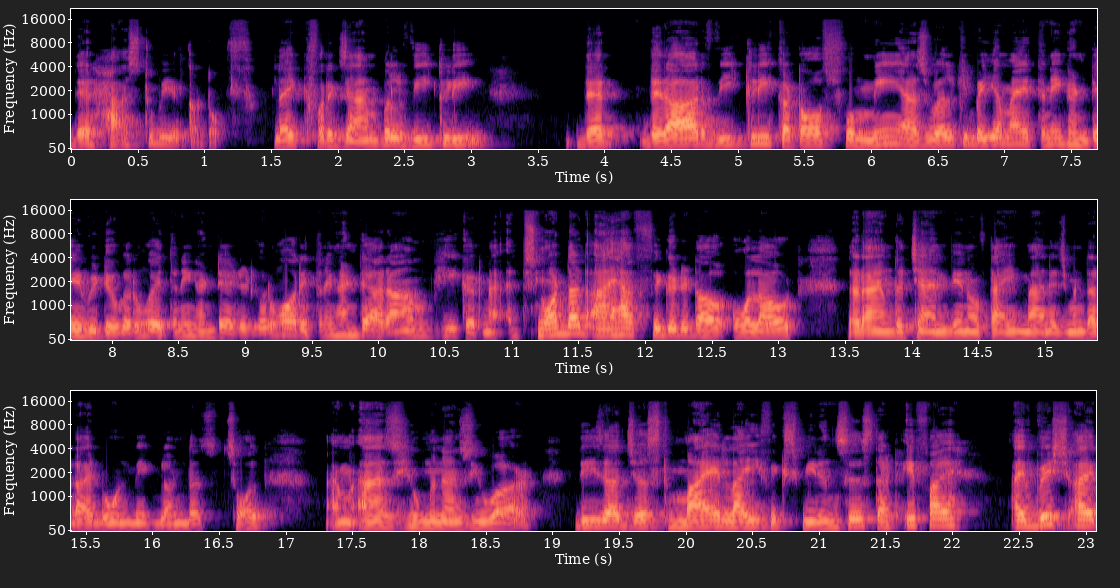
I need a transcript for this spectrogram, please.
there has to be a cutoff. Like for example, weekly there there are weekly cutoffs for me as well कि भैया मैं इतने घंटे वीडियो करूंगा इतने घंटे एडिट करूंगा और इतने घंटे आराम भी करना है it's not that I have figured it all out that I am the champion of time management that I don't make blunders it's all I am as human as you are these are just my life experiences that if i i wish i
